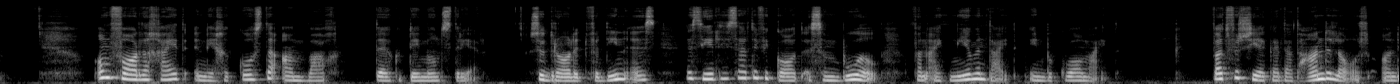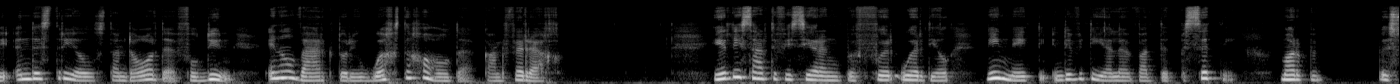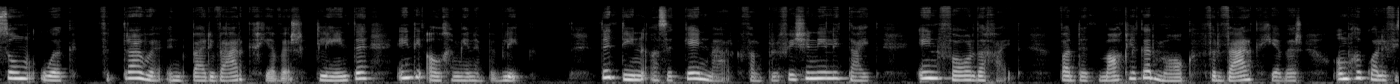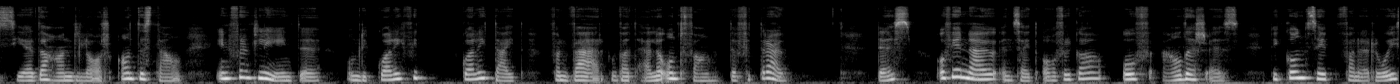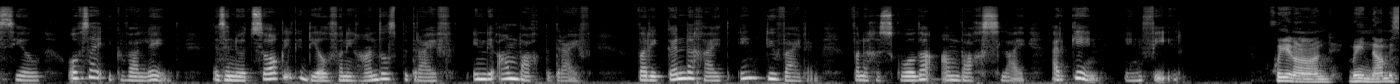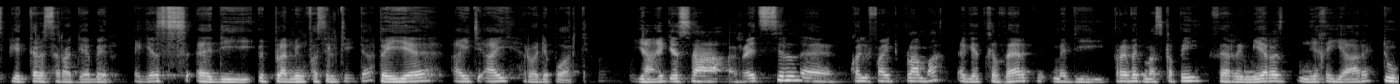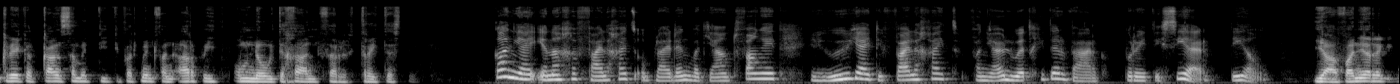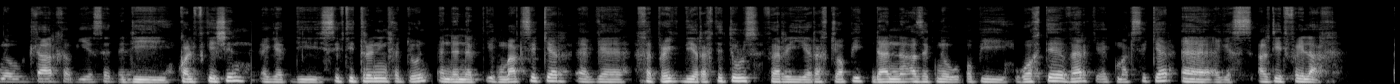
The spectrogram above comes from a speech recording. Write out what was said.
om vaardigheid in die gekoste ambag te demonstreer. Sodra dit verdien is, is hierdie sertifikaat 'n simbool van uitnemendheid en bekwaamheid wat verseker dat handelaars aan die industriële standaarde voldoen en hul werk tot die hoogste gehalte kan verrig. Hierdie sertifisering bevooroordeel nie net die individuele wat dit besit nie, maar be besom ook vertroue in by die werkgewers, kliënte en die algemene publiek. Dit dien as 'n kenmerk van professionaliteit en vaardigheid wat dit makliker maak vir werkgewers om gekwalifiseerde handelaars aan te stel en vir kliënte om die kwaliteit van werk wat hulle ontvang te vertrou. Dus of jy nou in Suid-Afrika of elders is, die konsep van 'n rooi seël of sy ekwivalent is 'n noodsaaklike deel van die handelsbedryf en die ambagbedryf wat die kundigheid en toewyding van 'n geskoolde ambagslui erken en vier. Goeienaand, my naam is Petrus Radebe. Ek is uh, die plumbing facilitator by ITI Rodeport. Ja, ek is 'n uh, Red Seal uh, qualified plumber. Ek het gewerk met die private maatskappy vir meer as 9 jaar. Toe kry ek 'n kans met die departement van arbeid om nou te gaan vir trade testing. Kan jy enige veiligheidsopleiding wat jy ontvang het en hoe jy die veiligheid van jou loodgieterwerk prioritiseer deel? Ja, wanneer ek nou klaar gewees het met die qualification, ek het die safety training gedoen en dan ek, ek maak seker ek uh, gebruik die regte tools vir die regte jobbie. Dan as ek nou op die hoogte werk, ek maak seker uh, ek is altyd veilig.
